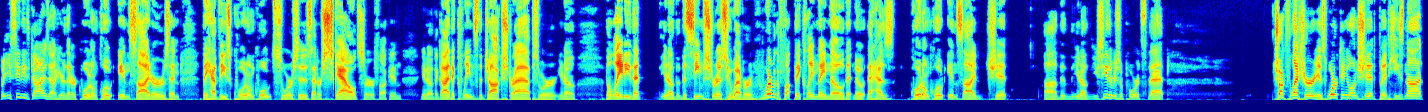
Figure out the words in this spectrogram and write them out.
But you see these guys out here that are quote unquote insiders and they have these quote unquote sources that are scouts or fucking, you know, the guy that cleans the jock straps or, you know, the lady that, you know, the, the seamstress, whoever, whoever the fuck they claim they know that know that has quote unquote inside shit. Uh, the, you know, you see these reports that Chuck Fletcher is working on shit, but he's not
